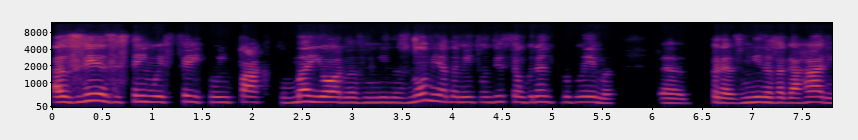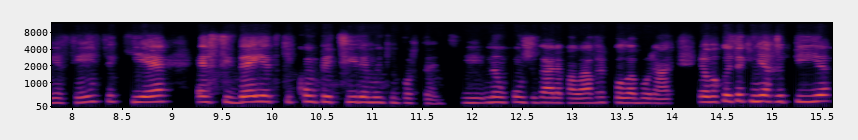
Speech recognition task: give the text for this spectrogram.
às vezes tem um efeito, um impacto maior nas meninas, nomeadamente onde esse é um grande problema uh, para as meninas agarrarem a ciência, que é essa ideia de que competir é muito importante e não conjugar a palavra colaborar. É uma coisa que me arrepia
